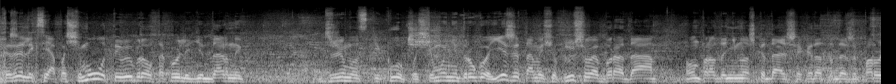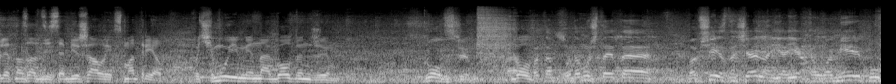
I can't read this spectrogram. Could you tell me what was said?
Скажи, Алексей, а почему ты выбрал такой легендарный джимовский клуб, почему не другой? Есть же там еще плюшевая борода, он, правда, немножко дальше. Я когда-то даже пару лет назад здесь объезжал их, смотрел. Почему именно Golden Gym? Gym. Gold потому, Gym. потому что это вообще изначально я ехал в Америку,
